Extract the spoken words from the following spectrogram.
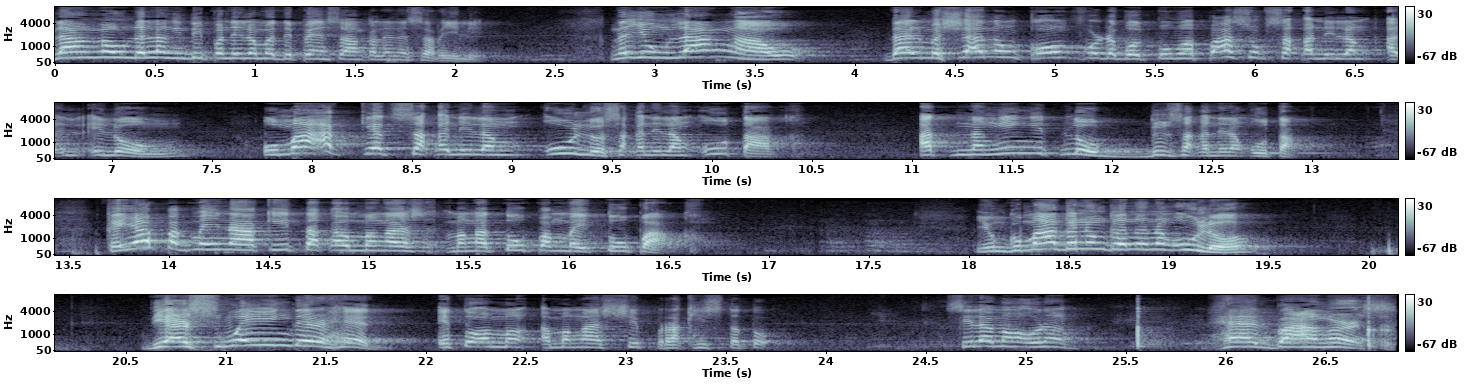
Langaw na lang, hindi pa nila madepensa ang kanilang sarili. Na yung langaw, dahil masyadong comfortable, pumapasok sa kanilang il- ilong, umaakyat sa kanilang ulo, sa kanilang utak, at nangingitlog dun sa kanilang utak. Kaya pag may nakita kang mga, mga tupang may tupak, yung gumaganong-ganon ng ulo, they are swaying their head. Ito ang, ang mga shipwreckista to. Sila mga unang headbangers.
